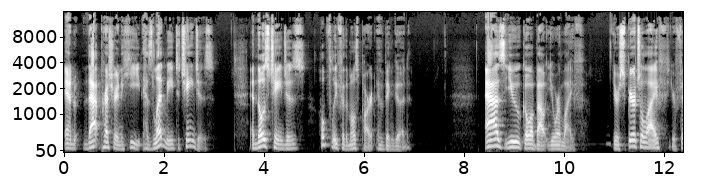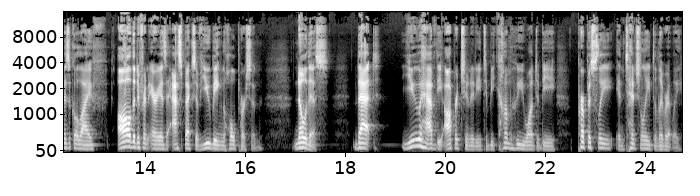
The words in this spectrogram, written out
And that pressure and heat has led me to changes. And those changes, hopefully for the most part, have been good. As you go about your life, your spiritual life, your physical life, all the different areas, aspects of you being the whole person, know this that you have the opportunity to become who you want to be purposely, intentionally, deliberately.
